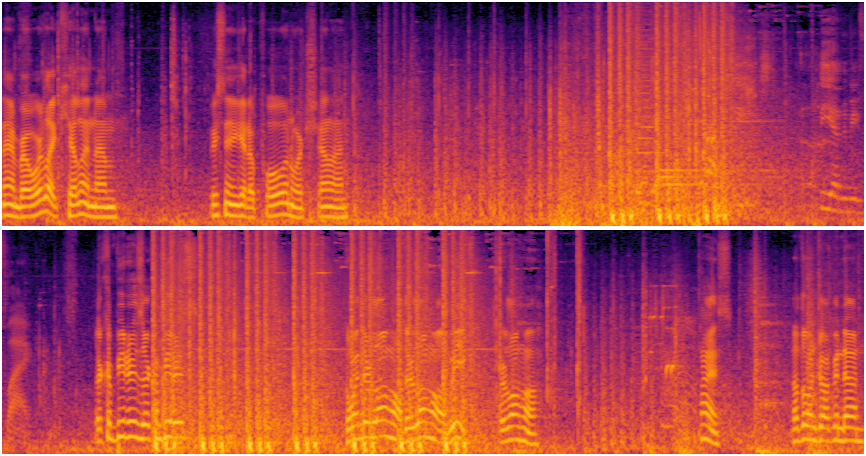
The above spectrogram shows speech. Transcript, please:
Damn, bro, we're like killing them. We just need to get a pull and we're chilling. The enemy flag. Their computers, their computers. Go in their long haul, their long haul, weak. Their long haul. Nice. Another one dropping down.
